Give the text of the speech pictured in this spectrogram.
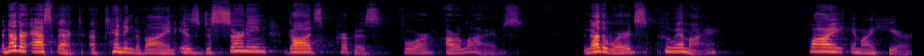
Another aspect of tending the vine is discerning God's purpose for our lives. In other words, who am I? Why am I here?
